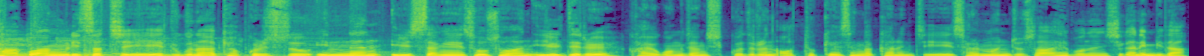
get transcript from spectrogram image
가광 리서치 누구나 겪을 수 있는 일상의 소소한 일들을 가요광장 식구들은 어떻게 생각하는지 설문조사 해보는 시간입니다.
